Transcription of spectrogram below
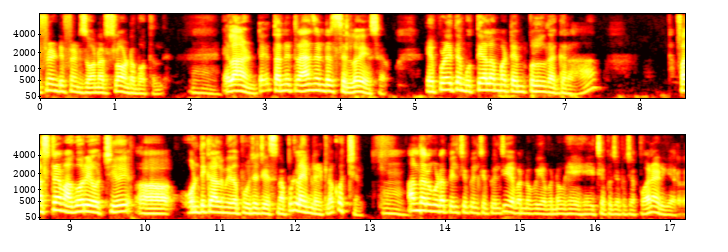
డిఫరెంట్ డిఫరెంట్ జోనర్స్లో ఉండబోతుంది. ఎలా అంటే తన్ని ట్రాన్స్జెండర్ సెల్లో వేశారు. ఎప్పుడైతే ముత్యాలమ్మ టెంపుల్ దగ్గర ఫస్ట్ టైం అఘోరి వచ్చి ఒంటికాల మీద పూజ చేసినప్పుడు లైమ్ లైట్లోకి వచ్చింది అందరూ కూడా పిలిచి పిలిచి పిలిచి ఎవరు నువ్వు ఎవరు నువ్వు హే హే చెప్పు చెప్పు చెప్పు అని అడిగారు.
